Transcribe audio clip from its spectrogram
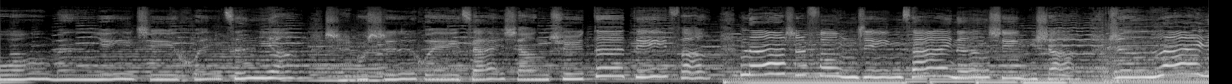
我们一起会怎样？是不是会在想去的地方？那是风景才能欣赏人来人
